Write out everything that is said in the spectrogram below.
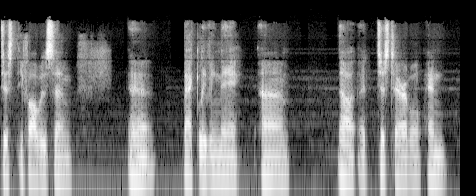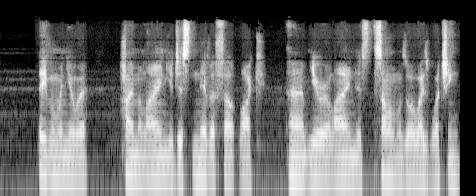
just if I was um, uh, back living there, um, no, it's just terrible. And even when you were home alone, you just never felt like um, you were alone. There's, someone was always watching.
